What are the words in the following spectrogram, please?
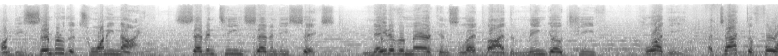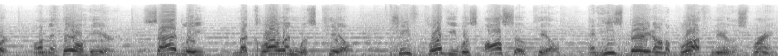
On December the 29th, 1776, Native Americans led by the Mingo chief Pluggy attacked the fort on the hill here. Sadly, McClellan was killed. Chief Pluggy was also killed, and he's buried on a bluff near the spring.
